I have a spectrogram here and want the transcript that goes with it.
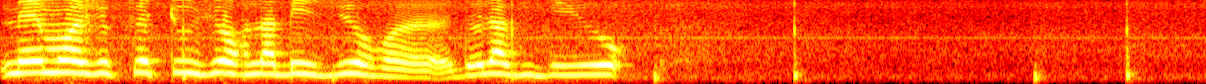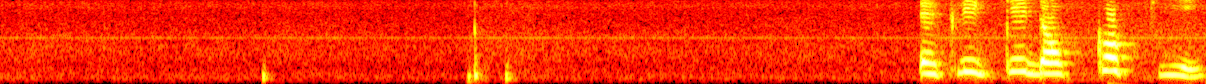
Mais moi, je fais toujours la mesure euh, de la vidéo. Et cliquez dans copier.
